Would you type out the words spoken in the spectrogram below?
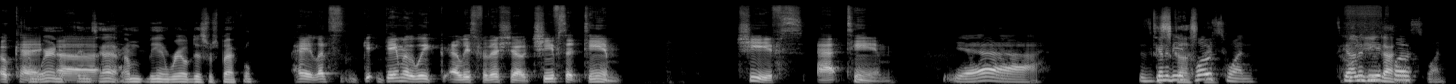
Okay. I'm wearing a uh, Fins hat. I'm being real disrespectful. hey, let's g- game of the week at least for this show. Chiefs at team. Chiefs at team. Yeah. This is going to be a close one. It's going to be a got? close one.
